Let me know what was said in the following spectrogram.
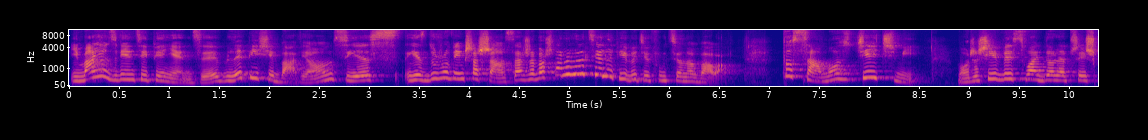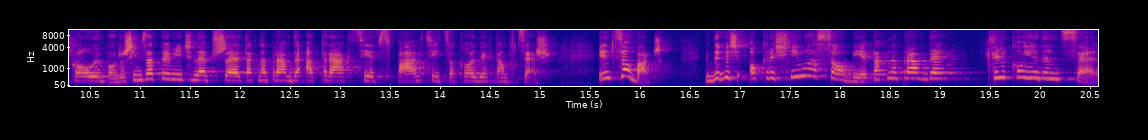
I mając więcej pieniędzy, lepiej się bawiąc, jest, jest dużo większa szansa, że Wasza relacja lepiej będzie funkcjonowała. To samo z dziećmi. Możesz je wysłać do lepszej szkoły, możesz im zapewnić lepsze tak naprawdę atrakcje, wsparcie i cokolwiek tam chcesz. Więc zobacz, gdybyś określiła sobie tak naprawdę tylko jeden cel,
